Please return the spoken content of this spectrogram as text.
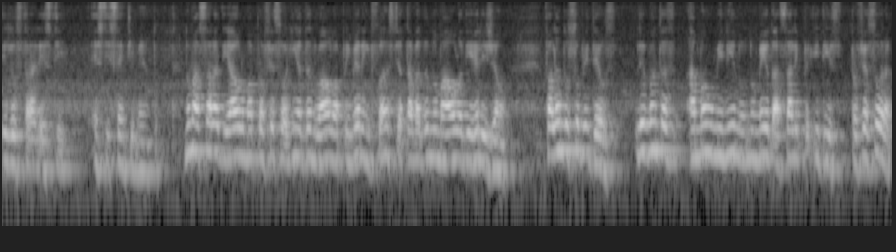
ilustrar este, este sentimento. Numa sala de aula, uma professorinha dando aula à primeira infância estava dando uma aula de religião, falando sobre Deus. Levanta a mão um menino no meio da sala e diz: Professora,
